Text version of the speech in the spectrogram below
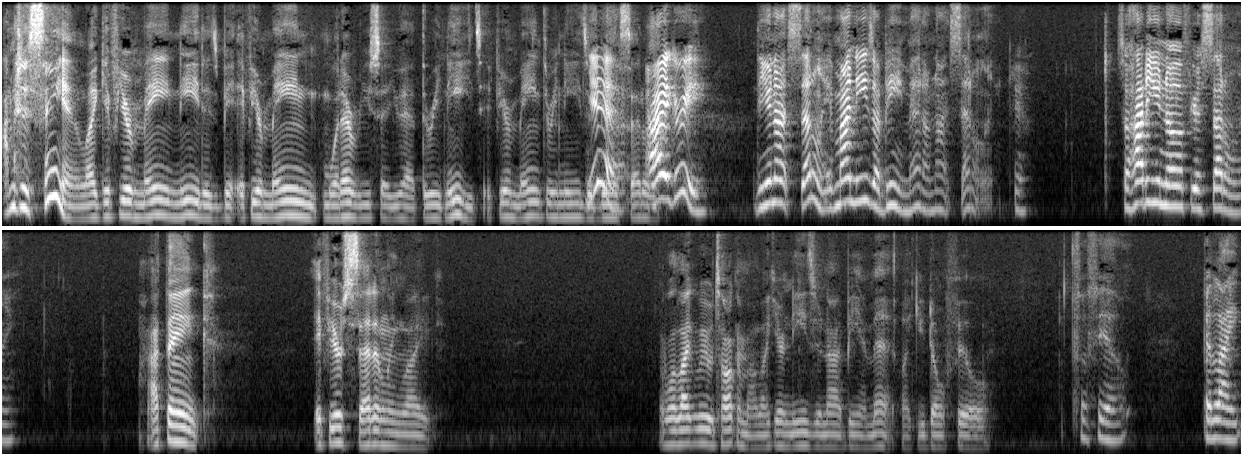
I'm just saying, like, if your main need is being, if your main whatever you said, you had three needs. If your main three needs are yeah, being settled, I agree. Then You're not settling. If my needs are being met, I'm not settling. Yeah. So how do you know if you're settling? I think if you're settling like well like we were talking about like your needs are not being met. Like you don't feel Fulfilled. But like,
